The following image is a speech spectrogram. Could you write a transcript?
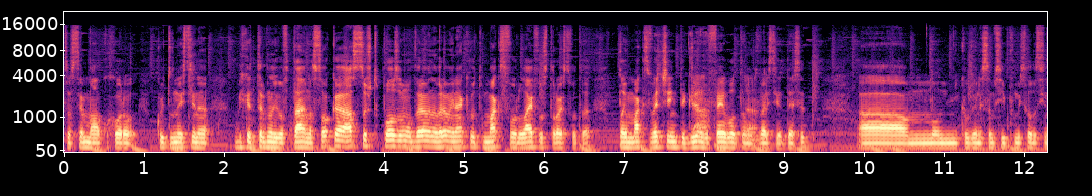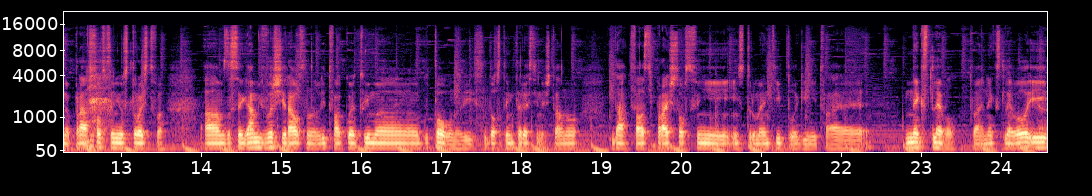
съвсем малко хора, които наистина биха тръгнали в тая насока. Аз също ползвам от време на време някакви от Max for Life устройствата. Той Max вече е интегриран Да, в Ableton да. от версия 10. А, но никога не съм си помислил да си направя собствени устройства. А, за сега ми върши работа, нали, това, което има готово, нали, са доста интересни неща, но да, това да си правиш собствени инструменти и плагини, това е next level. Това е next level и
